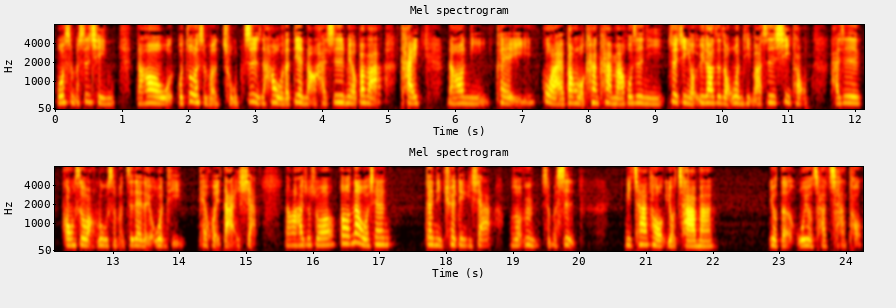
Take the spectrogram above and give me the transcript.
我什么事情，然后我我做了什么处置，然后我的电脑还是没有办法开，然后你可以过来帮我看看吗？或是你最近有遇到这种问题吗？是系统还是公司网络什么之类的有问题？可以回答一下。然后他就说：“哦，那我先跟你确定一下。”我说：“嗯，什么事？你插头有插吗？有的，我有插插头。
